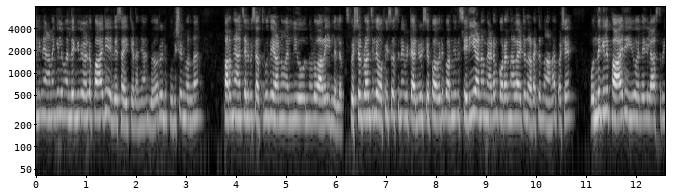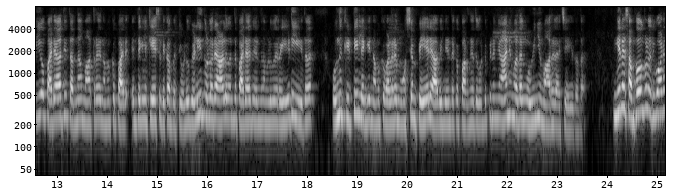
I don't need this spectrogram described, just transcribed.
എങ്ങനെയാണെങ്കിലും അല്ലെങ്കിൽ അയാളുടെ ഭാര്യയല്ലേ സഹിക്കണം. ഞാൻ വേറൊരു പുരുഷൻ വന്ന് പറഞ്ഞാൽ ചിലപ്പോൾ ശത്രുതയാണോ അല്ലയോ എന്നുള്ളത് അറിയില്ലല്ലോ. സ്പെഷ്യൽ ബ്രാഞ്ചിലെ ഓഫീസേഴ്സിനെ വിട്ട് അന്വേഷിച്ചപ്പോൾ അവർ പറഞ്ഞത് ശരിയാണ് മാഡം കുറേ നാളായിട്ട് നടക്കുന്നതാണ്. പക്ഷേ ഒന്നുകിൽ ഭാര്യയോ അല്ലെങ്കിൽ ആ സ്ത്രീയോ പരാതി തന്നാൽ മാത്രമേ നമുക്ക് എന്തെങ്കിലും കേസ് എടുക്കാൻ പറ്റുള്ളൂ. വെളിയിൽ നിന്നുള്ള ഒരാൾ വന്ന് പരാതി തന്നെ നമ്മൾ റെയ്ഡ് ചെയ്ത് ഒന്നും കിട്ടിയില്ലെങ്കിൽ നമുക്ക് വളരെ മോശം പേരാവില്ല എന്നൊക്കെ പറഞ്ഞതുകൊണ്ട് പിന്നെ ഞാനും അതങ്ങ് ഒഴിഞ്ഞു മാറുക ചെയ്തത്. ഇങ്ങനെ സംഭവങ്ങൾ ഒരുപാട്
